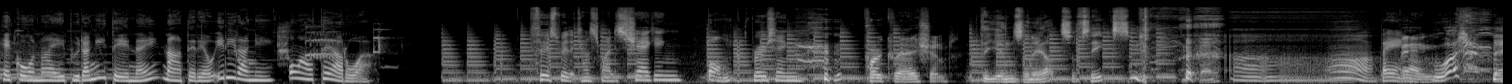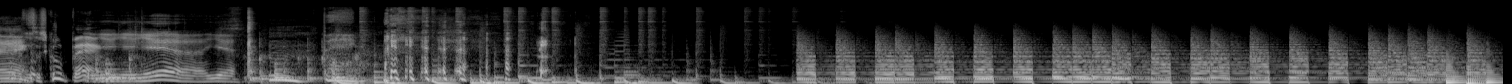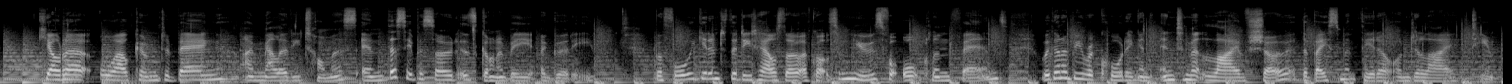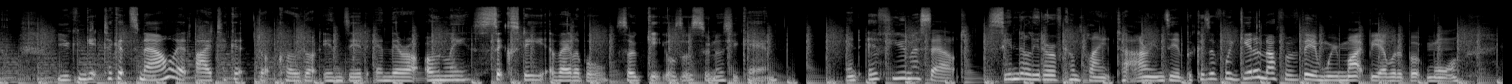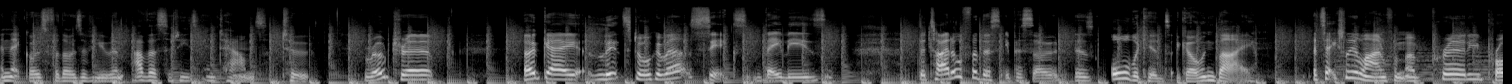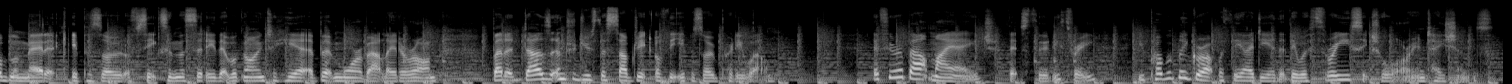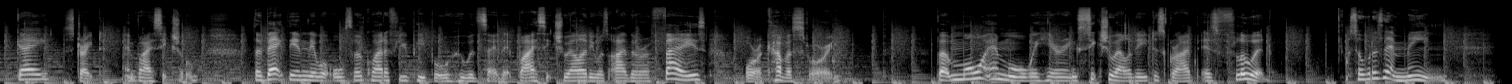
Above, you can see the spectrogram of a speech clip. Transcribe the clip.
He kōna i purangi tēnei nā te reo irirangi o Aotearoa. First word that comes to mind is shagging, Bonk. rooting. Procreation. The ins and outs of sex. Oh, bang. Bang. what? Bang. It's just called bang. Yeah, yeah, yeah, yeah. Bang. Kia ora, welcome to Bang. I'm Melody Thomas, and this episode is gonna be a goodie. Before we get into the details, though, I've got some news for Auckland fans. We're going to be recording an intimate live show at the Basement Theatre on July 10th. You can get tickets now at iticket.co.nz, and there are only 60 available, so get yours as soon as you can. And if you miss out, send a letter of complaint to RNZ because if we get enough of them, we might be able to book more. And that goes for those of you in other cities and towns too. Road trip! Okay, let's talk about sex, babies. The title for this episode is All the Kids Are Going Bi. It's actually a line from a pretty problematic episode of Sex in the City that we're going to hear a bit more about later on, but it does introduce the subject of the episode pretty well. If you're about my age, that's 33, you probably grew up with the idea that there were three sexual orientations gay, straight, and bisexual. Though back then there were also quite a few people who would say that bisexuality was either a phase or a cover story. But more and more we're hearing sexuality described as fluid. So, what does that mean?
